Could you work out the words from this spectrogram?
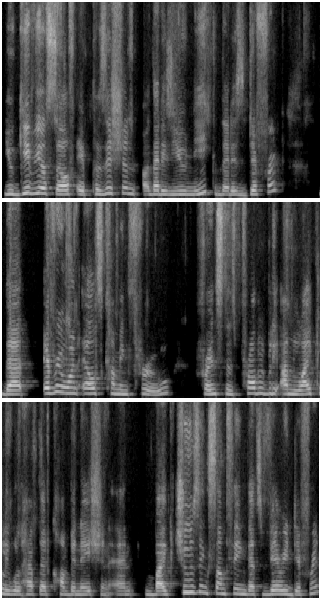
you give yourself a position that is unique, that is different, that everyone else coming through for instance, probably unlikely will have that combination. And by choosing something that's very different,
